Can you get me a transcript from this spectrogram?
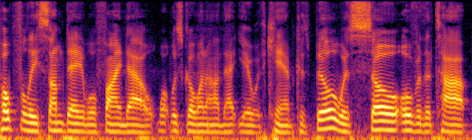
hopefully someday we'll find out what was going on that year with Cam because Bill was so over the top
